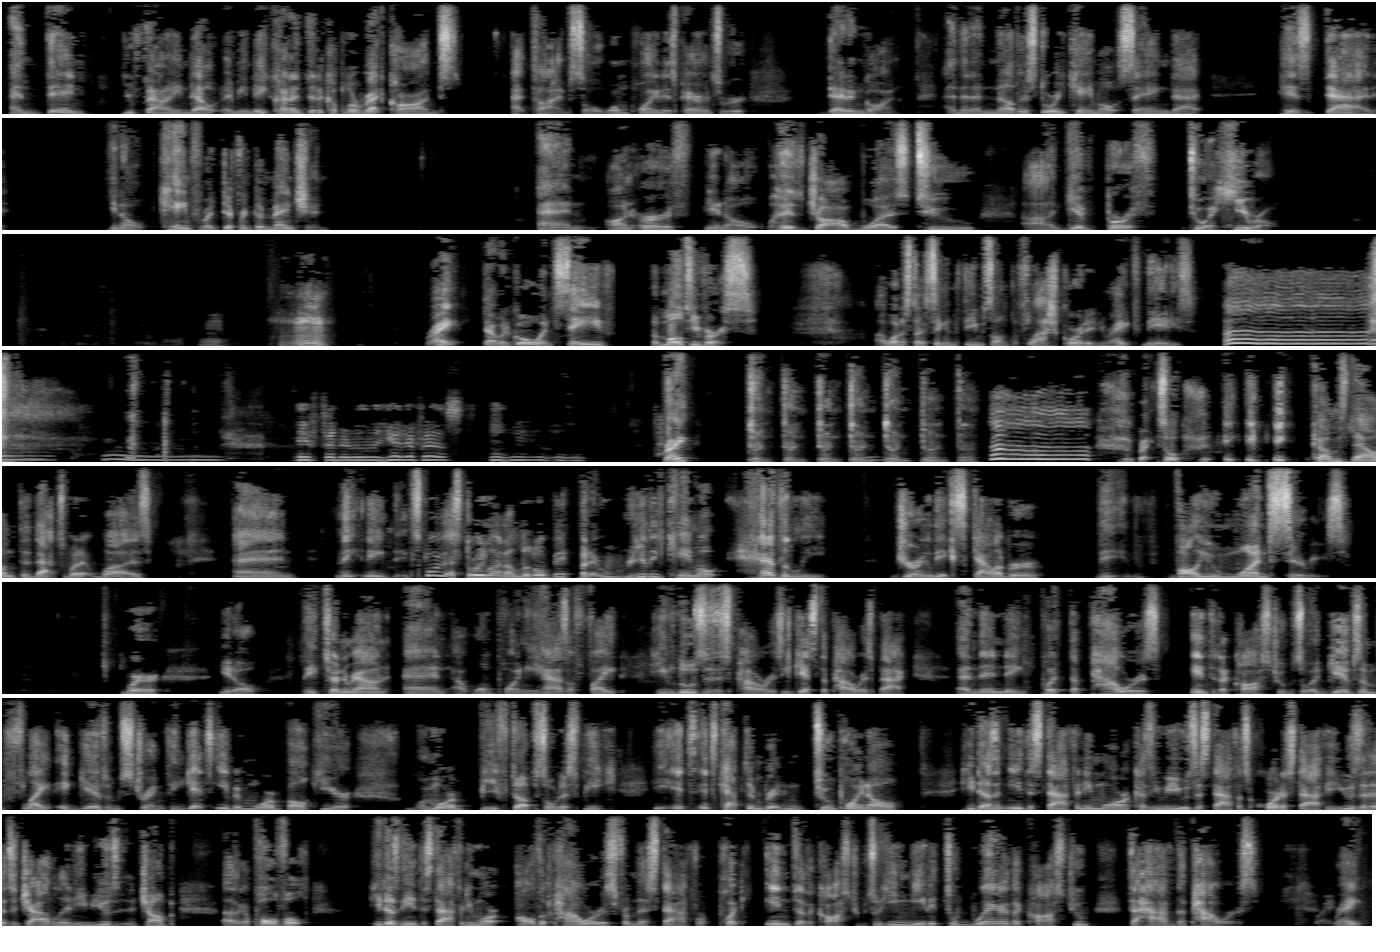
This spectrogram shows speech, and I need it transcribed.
and then you find out. I mean, they kind of did a couple of retcons at times. So at one point, his parents were dead and gone, and then another story came out saying that his dad, you know, came from a different dimension and on earth you know his job was to uh, give birth to a hero Mhm. Mhm. right that would go and save the multiverse i want to start singing the theme song to flash gordon right from the 80s Ah, Defender of the universe. right dun dun dun dun dun dun dun ah. right so it, it, it comes down to that's what it was and they, they explored that storyline a little bit but it really came out heavily during the excalibur the volume one series where you know they turn around and at one point he has a fight he loses his powers he gets the powers back and then they put the powers into the costume. So it gives him flight it gives him strength he gets even more bulkier more beefed up so to speak. He, it's it's captain britain 2.0 he doesn't need the staff anymore because he used the staff as a quarter staff he used it as a javelin he used it to jump uh, like a pole vault. He doesn't need the staff anymore. All the powers from the staff were put into the costume. So he needed to wear the costume to have the powers Right. right?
